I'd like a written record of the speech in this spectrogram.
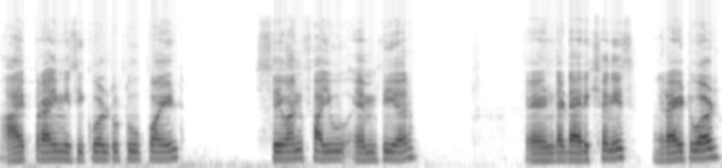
I prime is equal to 2.75 ampere and the direction is rightward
